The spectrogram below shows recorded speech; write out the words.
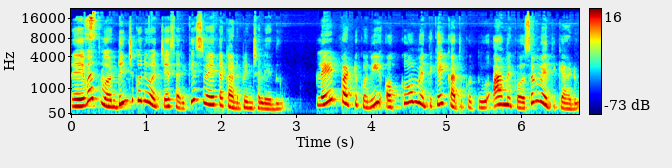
రేవంత్ వడ్డించుకుని వచ్చేసరికి శ్వేత కనిపించలేదు. ప్లేట్ పట్టుకొని ఒక్కో మెతికే కతుకుతూ ఆమె కోసం వెతికాడు.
